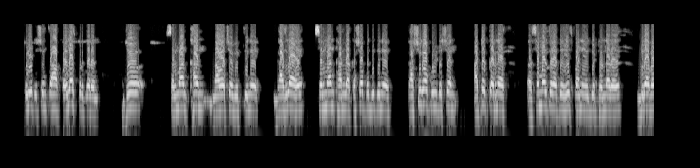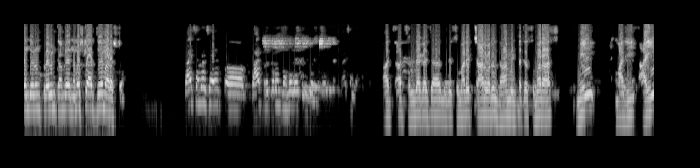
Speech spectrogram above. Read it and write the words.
पोलीस स्टेशनचा हा पहिलाच प्रकरण जो सलमान खान नावाच्या व्यक्तीने गाजला आहे. सलमान खानला कशा पद्धतीने काशीगाव पोलीस स्टेशन अटक करण्यास समर्थ राहते हेच पाहणे योग्य ठरणार आहे. मीरा प्रवीण कांबळे नमस्कार जय महाराष्ट्र. काय सांगा साहेब काय प्रकरण झालेलं आहे आज आज संध्याकाळच्या म्हणजे सुमारे चार वाजून दहा मिनिटाच्या सुमारास मी माझी आई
